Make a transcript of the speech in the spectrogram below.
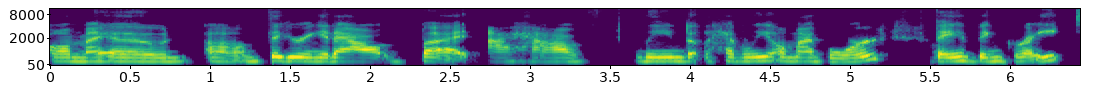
on my own um, figuring it out. But I have leaned heavily on my board. They have been great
